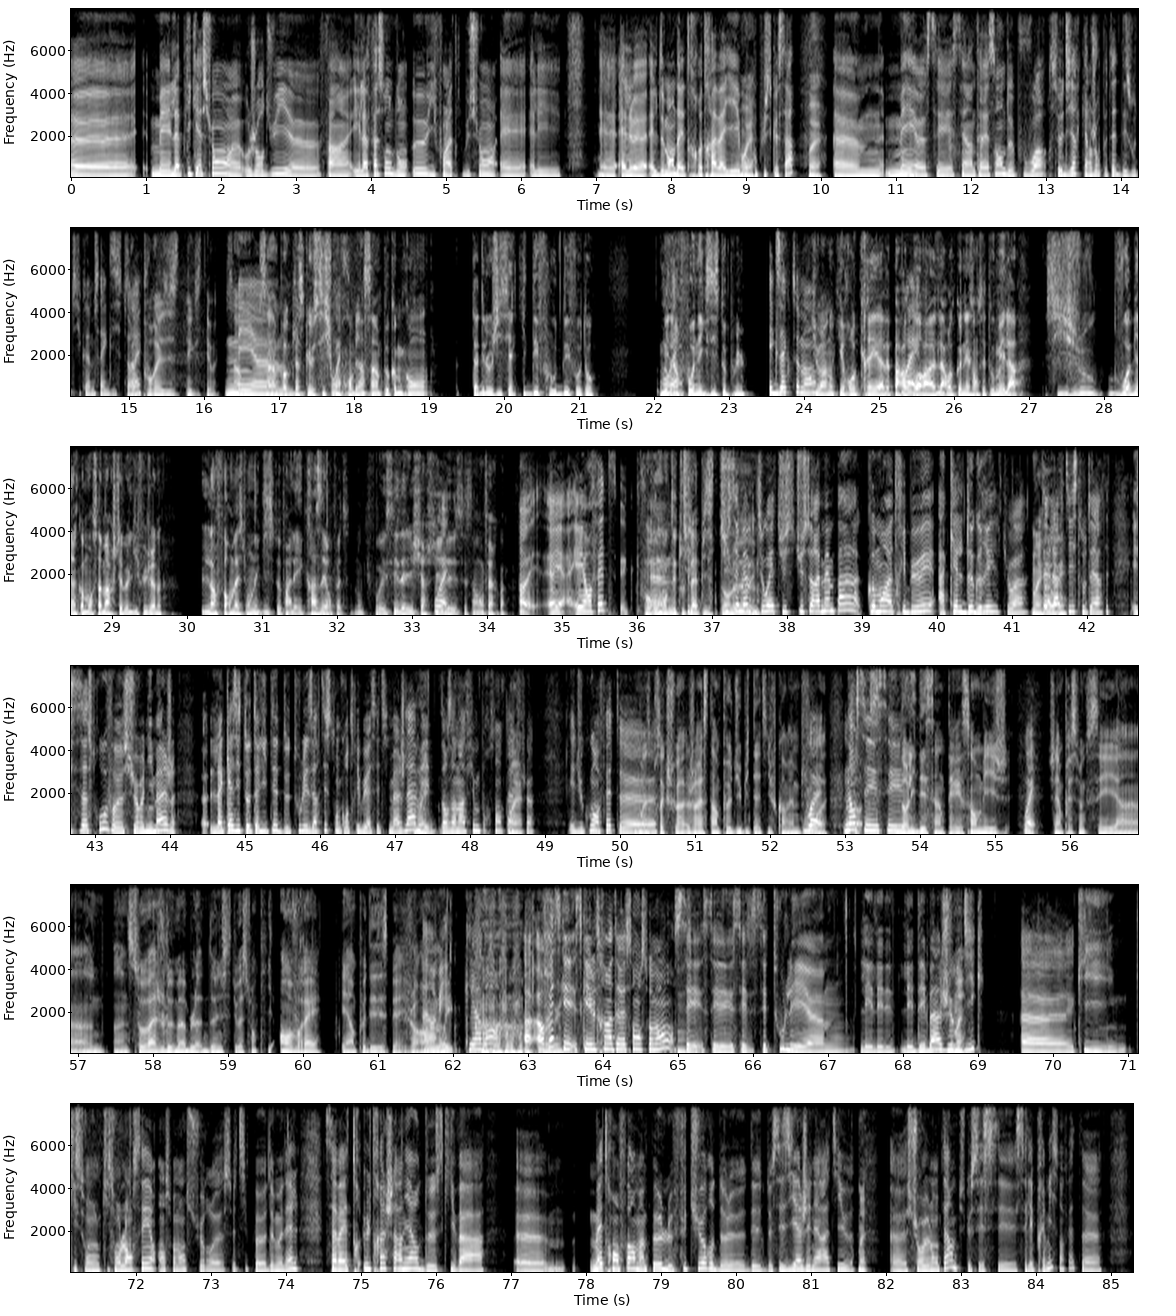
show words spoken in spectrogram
euh, mais l'application aujourd'hui, enfin, et la façon dont eux ils font l'attribution, elle, elle est, Mm. elle, elle, elle demande à être retravaillée Ouais. beaucoup plus que ça. Ouais. Euh, mais euh, c'est intéressant de pouvoir se dire qu'un jour peut-être des outils comme ça Ça existeraient. pourrait exis- exister, ouais. C'est Mais, un, c'est un euh, POC. Parce que si je Ouais. comprends bien, c'est un peu comme quand t'as des logiciels qui défloutent des photos, mais Ouais. l'info n'existe plus. Exactement. Tu vois, donc ils recréent avec- par Ouais. rapport à de la reconnaissance et tout. Mais là, si je vois bien comment ça marche Stable Diffusion, l'information n'existe pas, elle est écrasée en fait. Donc il faut essayer d'aller chercher, Ouais. c'est un enfer quoi. Ouais, et, et en fait, Faut euh, remonter toute tu- la piste tu sais le. même, tu, ouais, tu, tu saurais même pas comment attribuer à quel degré, tu vois, Ouais. tel Ah ouais. artiste ou tel artiste. Et si ça se trouve, euh, sur une image, euh, la quasi-totalité de tous les artistes ont contribué à cette image-là, Ouais. mais dans un infime pourcentage, Ouais. tu vois. Et du coup, en fait, euh, Moi, c'est pour ça que je, suis- je reste un peu dubitatif quand même. Genre, Ouais. euh, non, genre, c'est, c'est, Dans l'idée, c'est intéressant, mais Ouais. j'ai l'impression que c'est un, un sauvage de meubles d'une situation qui, en vrai, est un peu désespérée. Genre, Ah non, euh, mais Oui. clairement. Ah, en fait, oui. ce qui, est, ce qui est ultra intéressant en ce moment, Mm. c'est, c'est, c'est, c'est tous les, euh, les, les, les débats juridiques euh, qui, qui, sont, qui sont lancés en ce moment sur euh, ce type euh, de modèle. Ça va être ultra charnière de ce qui va euh, mettre en forme un peu le futur de, de, de ces IA génératives. Ouais. euh, sur le long terme, puisque c'est- les prémices en fait euh,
